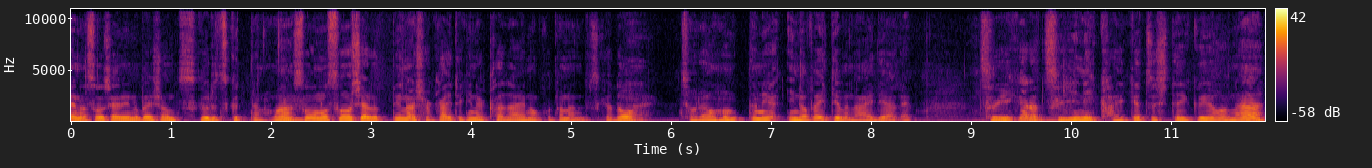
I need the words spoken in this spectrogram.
あのソーシャルイノベーションスクール作ったのは、そのソーシャルっていうのは社会的な課題のことなんですけど、はい。それを本当にイノベーティブなアイデアで次から次に解決していくような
